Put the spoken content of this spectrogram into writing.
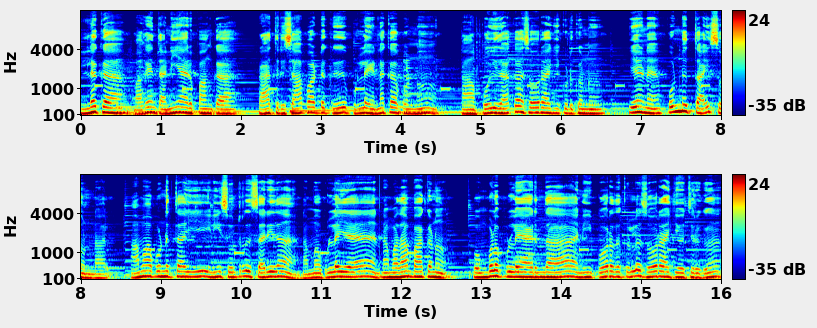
இல்லக்கா மகன் தனியா இருப்பாங்க்கா ராத்திரி சாப்பாட்டுக்கு புள்ள என்னக்கா பண்ணும்? நான் போய் தாக்கா சோறாக்கி கொடுக்கணும் என பொண்ணு தாய் சொன்னாள். ஆமாம் பொண்ணு தாயி நீ சொல்கிறது சரிதான். நம்ம பிள்ளைய நம்ம தான் பார்க்கணும். பொம்பளை பிள்ளையா இருந்தா நீ போகிறதுக்குள்ளே சோறாக்கி வச்சிருக்கோம்.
